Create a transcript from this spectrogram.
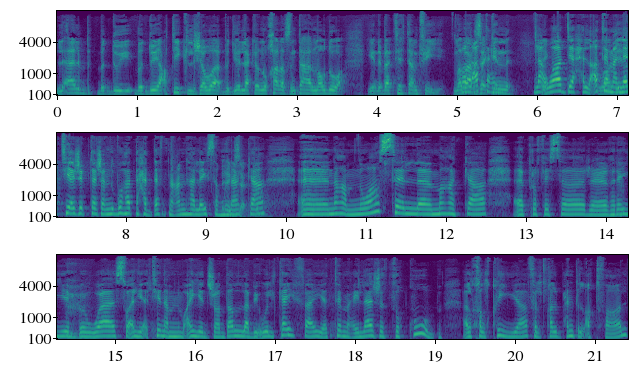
القلب بده بده يعطيك الجواب. بده يقول لك إنه خلص انتهى الموضوع. يعني بدك تهتم فيه. ما بعرف إذا كان لا هيك. واضح واضح؟ التي يجب تجنبها. تحدثنا عنها ليس هناك. آه نعم نواصل معك آه بروفيسور غريب وسؤال يأتينا من مؤيد جد الله بيقول كيف يتم علاج الثقوب الخلقية في القلب عند الأطفال؟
